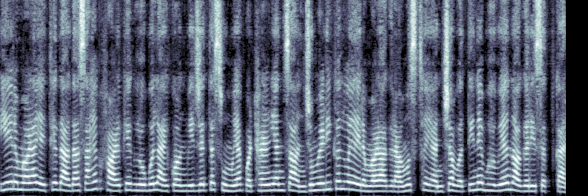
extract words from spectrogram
येरमाळा येथे दादासाहेब फाळके ग्लोबल आयकॉन विजेत्या सुमया पठाण यांचा अंजू मेडिकल व येरमाळा ग्रामस्थ यांच्या वतीने भव्य नागरी सत्कार.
